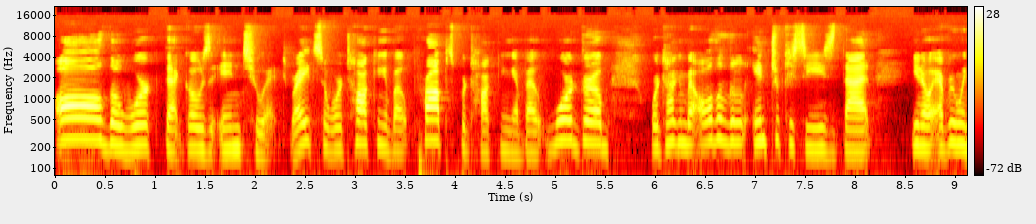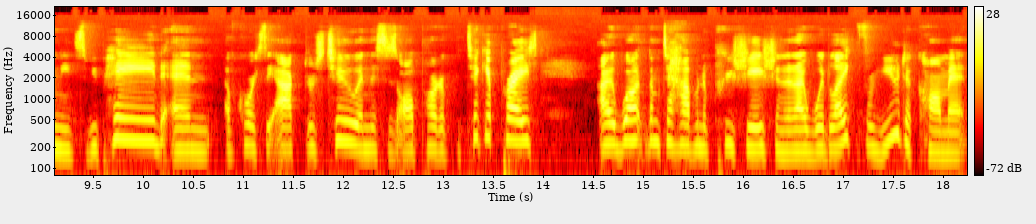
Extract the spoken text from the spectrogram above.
all the work that goes into it, right? So we're talking about props, we're talking about wardrobe, we're talking about all the little intricacies that you know everyone needs to be paid and of course the actors too and this is all part of the ticket price. I want them to have an appreciation and i would like for you to comment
